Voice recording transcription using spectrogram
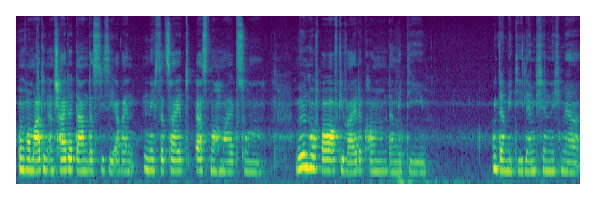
Und Frau Martin entscheidet dann, dass sie sie aber in nächster Zeit erst nochmal zum Mühlenhofbauer auf die Weide kommen, damit die damit die Lämpchen nicht mehr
